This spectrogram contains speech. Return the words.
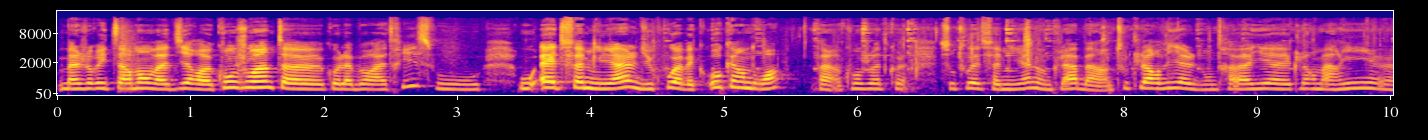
majoritairement, on va dire, conjointes collaboratrices ou, ou aides familiales, du coup, avec aucun droit enfin conjointe, surtout être familiale. Donc là, ben, toute leur vie, elles vont travailler avec leur mari, euh,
